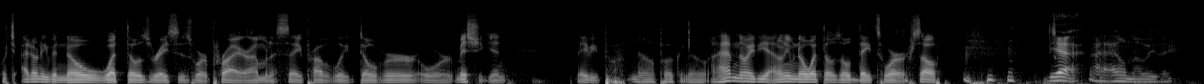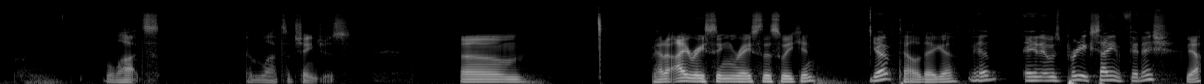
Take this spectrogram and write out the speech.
which I don't even know what those races were prior. I'm going to say probably Dover or Michigan. Maybe no Pocono. I have no idea. I don't even know what those old dates were. So Yeah, I, don't know either. lots and lots of changes. Um, had an iRacing race this weekend, Yep, Talladega. yep. And it was pretty exciting finish. Yeah.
